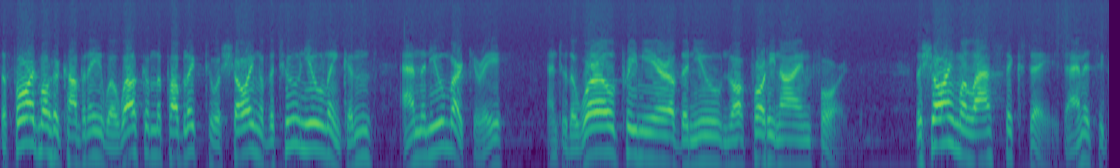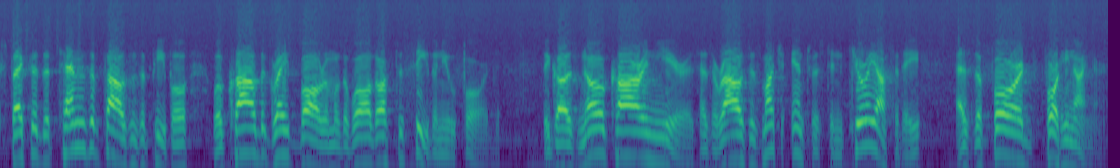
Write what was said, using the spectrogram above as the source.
the Ford Motor Company will welcome the public to a showing of the two new Lincolns and the new Mercury, and to the world premiere of the new 49 Ford. The showing will last six days, and it's expected that tens of thousands of people will crowd the great ballroom of the Waldorf to see the new Ford, because no car in years has aroused as much interest and curiosity as the Ford 49er.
